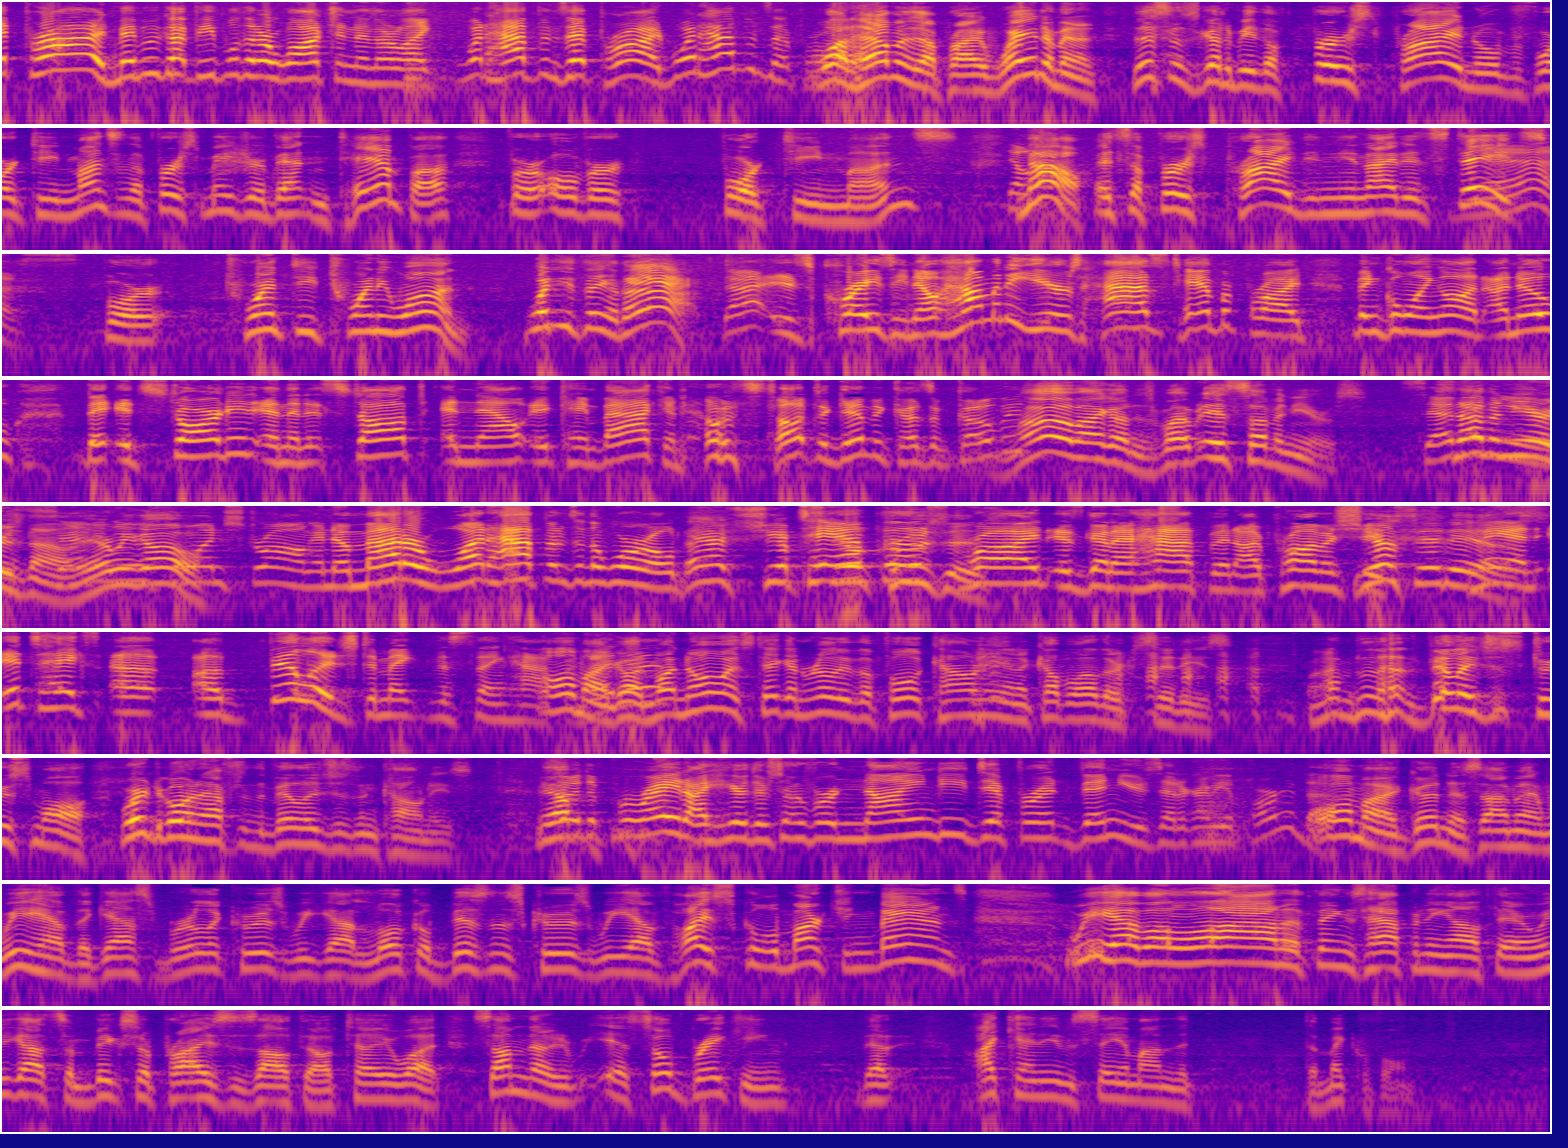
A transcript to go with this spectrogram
at Pride? Maybe we've got people that are watching and they're like, "What happens at Pride? What happens at Pride?" What happens at Pride? Wait a minute. This is going to be the first Pride in over 14 months and the first major event in Tampa for over 14 months. No. Now, it's the first Pride in the United States Yes. for 2021. What do you think of that? That is crazy. Now, how many years has Tampa Pride been going on? I know that it started and then it stopped, and now it came back, and now it stopped again because of COVID. Oh my goodness, but it's seven years. Years, now. Seven there we years go. Going strong, and no matter what happens in the world, That ship Tampa. Pride is going to happen. I promise you. Yes, it is. Man, it takes a, a village to make this thing happen. Oh my God! it? No, it's taken really the full county and a couple other cities. Village is too small. We're going after the villages and counties. Yep. So the parade, I hear there's over 90 different venues that are going to be a part of that. Oh my goodness! I mean, we have the Gasparilla crews, we got local business crews, we have high school marching bands, we have a lot of things happening out there, and we got some big surprises out there. I'll tell you what, some that are so breaking that I can't even say them on the, the microphone.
